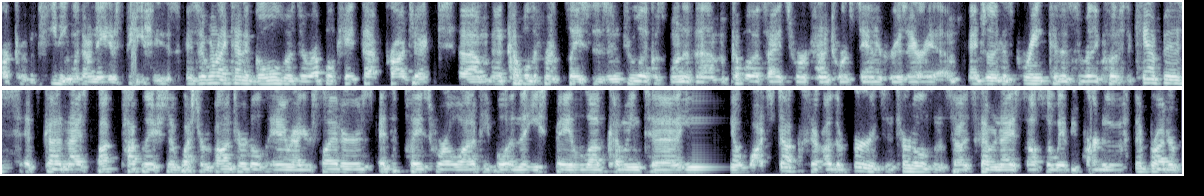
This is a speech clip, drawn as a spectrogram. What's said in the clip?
are competing with our native species. And so one of my kind of goals was to replicate that project um, in a couple different places, and Jewel Lake was one of them a couple of sites were kind of towards Santa Cruz area. Angelica is great because it's really close to campus. It's got a nice po- population of western pond turtles and ear sliders. It's a place where a lot of people in the East Bay love coming to you know watch ducks or other birds and turtles, and so it's kind of nice also way to be part of the broader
